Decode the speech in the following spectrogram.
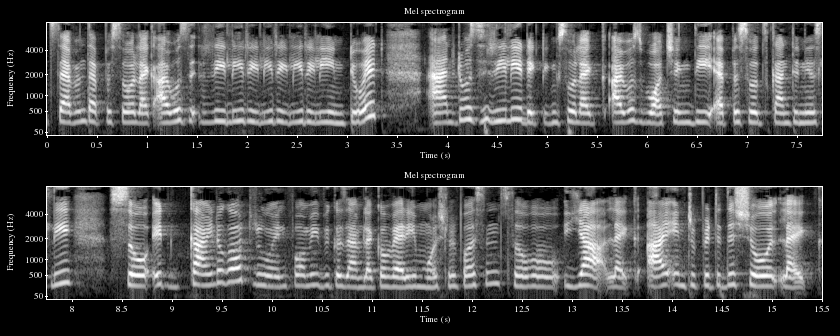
seventh episode, like I was really, really, really, really into it, and it was really addicting. So like I was watching the episodes continuously, so it kind of got ruined for me because I'm like a very emotional person. So yeah, like I interpreted the show like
